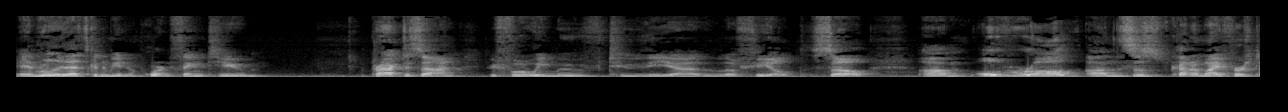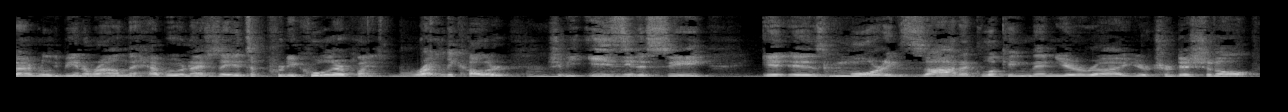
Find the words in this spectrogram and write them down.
And really, that's going to be an important thing to practice on before we move to the uh, the field. So. Um, overall, um, this is kind of my first time really being around the Habu, and I to say it's a pretty cool airplane. It's brightly colored, mm-hmm. should be easy to see. It is more exotic looking than your uh, your traditional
